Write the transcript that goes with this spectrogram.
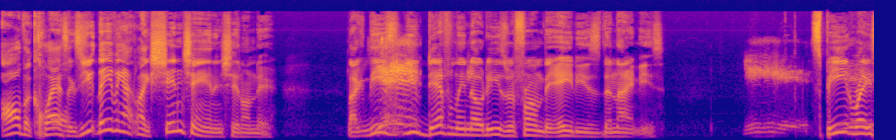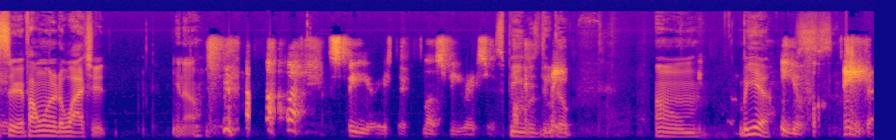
all the classics. You, they even got like Shin Chan and shit on there. Like these, Yeah. you definitely know these were from the eighties, the nineties. Yeah. Speed Yeah. Racer, if I wanted to watch it, you know, Speed Racer. Love Speed Racer. Speed was the dope. Um, but yeah, he give a fuck anything.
